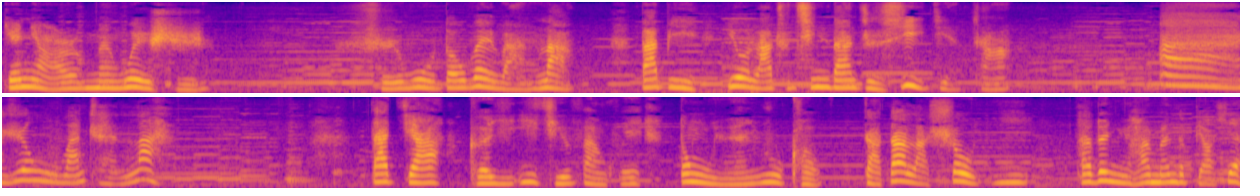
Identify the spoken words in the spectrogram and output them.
给鸟儿们喂食。食物都喂完了，芭比又拿出清单仔细检查。啊，任务完成啦！大家可以一起返回动物园入口。找到了兽医，他对女孩们的表现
